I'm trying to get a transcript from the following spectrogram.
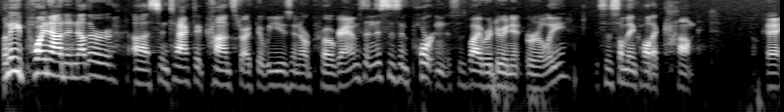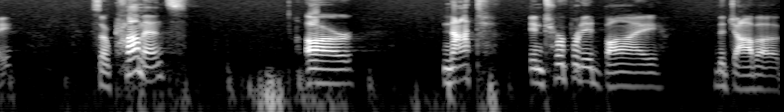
Let me point out another uh, syntactic construct that we use in our programs, and this is important. This is why we're doing it early. This is something called a comment, okay? So comments are not interpreted by the Java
